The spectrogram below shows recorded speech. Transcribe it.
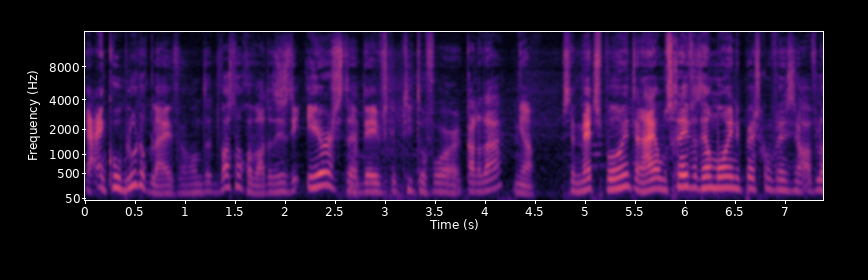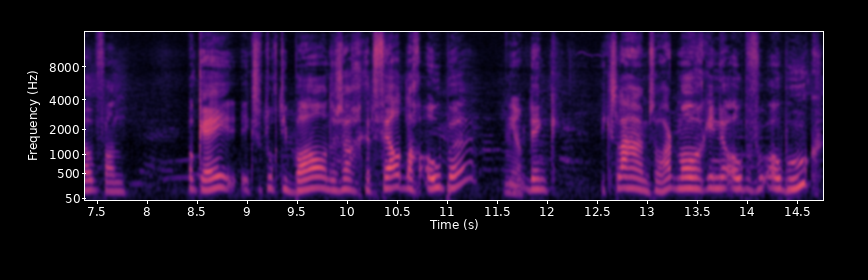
Ja, en koelbloedig blijven, want het was nogal wat. Het is de eerste Ja. Davis Cup titel voor Canada. Ja, Het is een matchpoint. En hij omschreef dat heel mooi in de persconferentie na afloop van... Oké, ik sloeg die bal en toen zag ik het veld lag open. ja. Ik denk, ik sla hem zo hard mogelijk in de open, open hoek.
